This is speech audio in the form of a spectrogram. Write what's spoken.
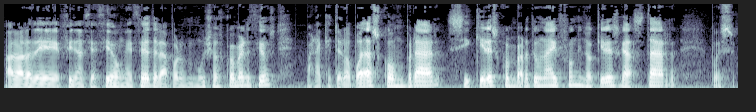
a la hora de financiación, etcétera, por muchos comercios, para que te lo puedas comprar si quieres comprarte un iPhone y no quieres gastar pues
